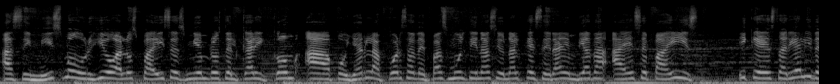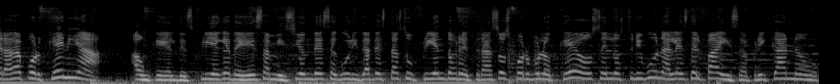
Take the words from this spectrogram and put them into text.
Asimismo, urgió a los países miembros del CARICOM a apoyar la fuerza de paz multinacional que será enviada a ese país y que estaría liderada por Kenia, aunque el despliegue de esa misión de seguridad está sufriendo retrasos por bloqueos en los tribunales del país africano.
